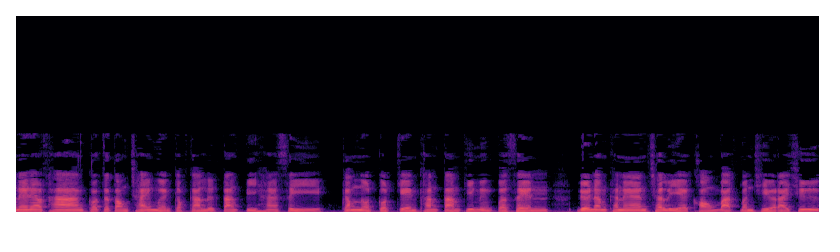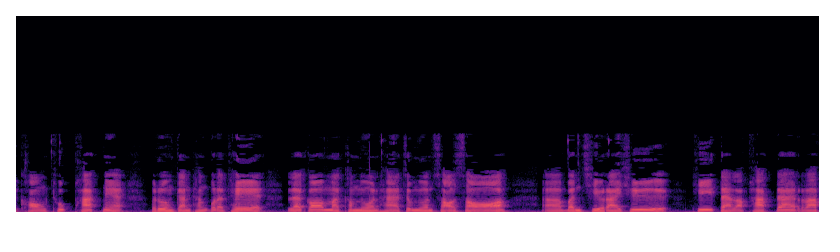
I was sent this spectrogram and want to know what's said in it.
ในแนวทางก็จะต้องใช้เหมือนกับการเลือกตั้งปี 54 กำหนดกฎเกณฑ์ขั้นต่ำที่ 1%โดยนำคะแนนเฉลี่ยของบัตรบัญชีรายชื่อของทุกพักเนี่ยรวมกันทั้งประเทศ แล้วก็มาคำนวณหาจำนวนสสบัญชีรายชื่อที่แต่ละพักได้รับ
